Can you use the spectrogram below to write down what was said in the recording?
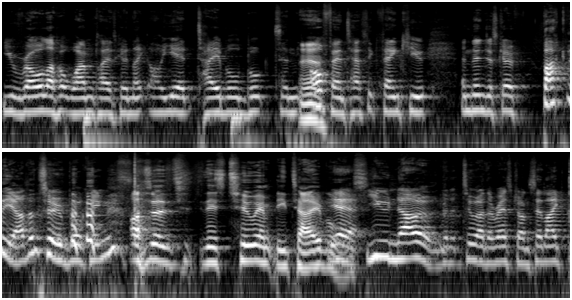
you roll up at one place going like, oh yeah, table booked and Yeah. oh fantastic, thank you. And then just go, fuck the other two bookings. Oh, so there's two empty tables. Yeah, you know that at two other restaurants they're like,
